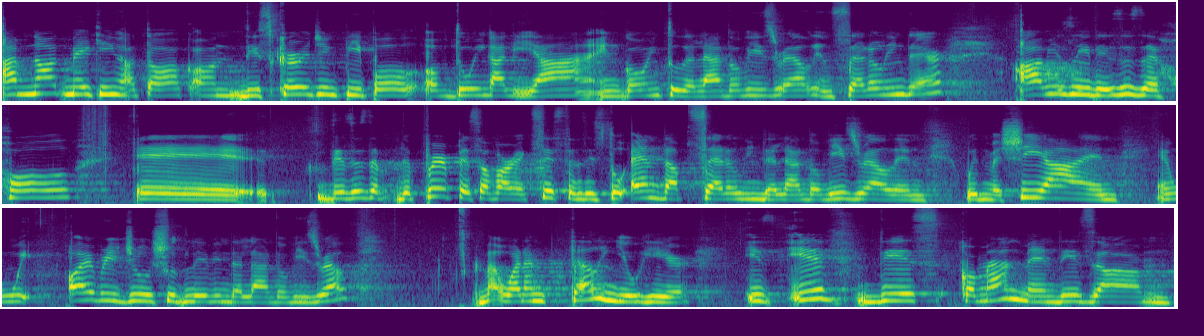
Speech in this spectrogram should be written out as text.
I'm not making a talk on discouraging people of doing aliyah and going to the land of Israel and settling there. Obviously, this is the whole. Uh, this is the, the purpose of our existence is to end up settling the land of Israel and with Mashiach and, and we, every Jew should live in the land of Israel. But what I'm telling you here is if this commandment, this um,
